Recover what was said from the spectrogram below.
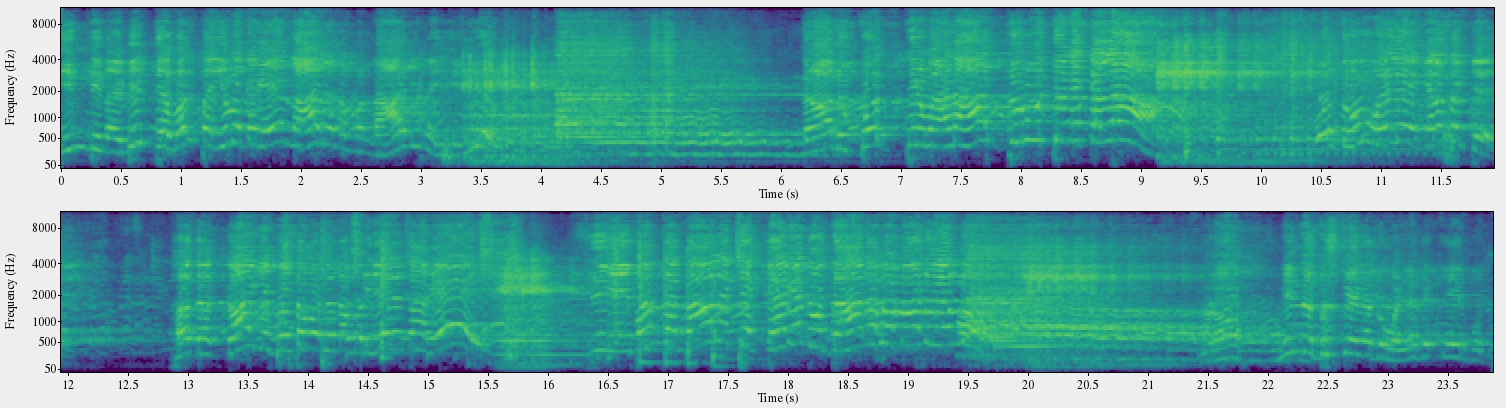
ಹಿಂದಿನ ವಿದ್ಯಾವಂತ ಯುವಕರೇ ನಾಳೆ ನಮ್ಮ ನಾಡಿನ ಹಿರಿಯರು. ನಾನು ಅದಕ್ಕಾಗಿ ಬಸವಣ್ಣನವರು ಹೇಳಿದ್ದಾರೆ, ಸಿರಿ ಬಂದ ಕಾಲಕ್ಕೆ ಕರೆದು ದಾನವ ಮಾಡು ಎಂಬ ನೋಡೋ, ನಿನ್ನ ದೃಷ್ಟಿಯಲ್ಲಿ ಅದು ಒಳ್ಳೆದಕ್ಕೆ ಇರ್ಬೋದು.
